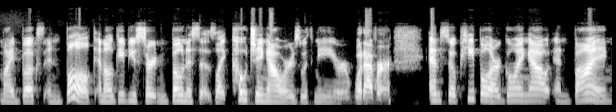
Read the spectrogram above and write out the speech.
my books in bulk and I'll give you certain bonuses like coaching hours with me or whatever. And so people are going out and buying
